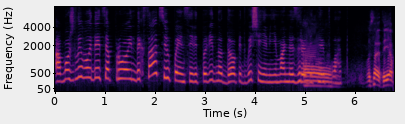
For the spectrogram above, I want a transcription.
А можливо йдеться про індексацію пенсії відповідно до підвищення мінімальної заробітної Е, плати. Ви знаєте, я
